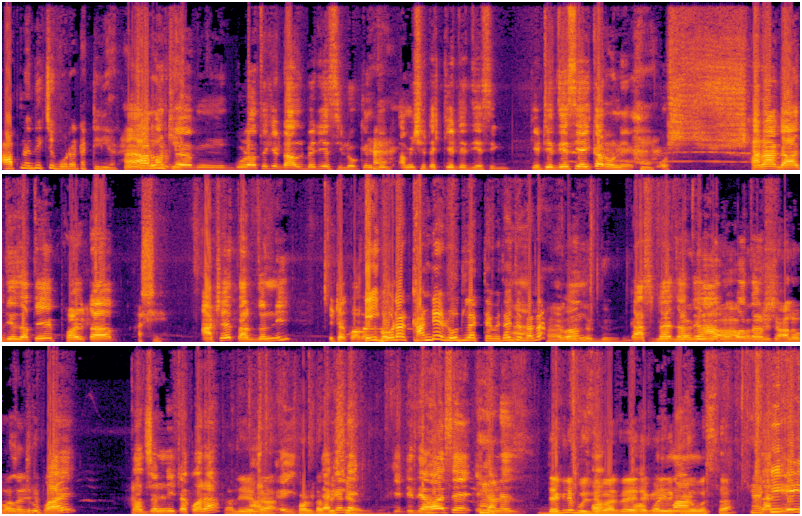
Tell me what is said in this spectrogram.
আপনি দেখছে গোড়াটা ক্লিয়ার হ্যাঁ কারণ কি? গোড়া থেকে ডাল বেরিয়েছিল কিন্তু হ্যাঁ। আমি সেটা কেটে দিয়েছি। কেটে দিয়েছি এই কারণে। হ্যাঁ। ও সারা গাছে যাতে ফলটা আসে। আসে তার জন্যই এটা করা। এই গোড়ার কাণ্ডে রোদ লাগতে হবে তাই তো হ্যাঁ, দাদা? এবং। গাছটা যাতে আলো বাতাস বাতাস, আলো বাতাস পায়। তার জন্য এটা করা। তাহলে আর এটা ফলটা বেশি আসবে। কেটে দেওয়া আছে এখানে দেখলে বুঝতে পারবে এটা কি অবস্থা। হ্যাঁ, কি এই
